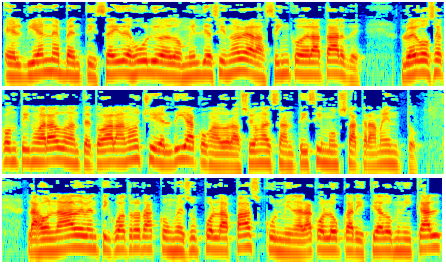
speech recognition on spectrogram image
el viernes 26 de julio de 2019 a las 5 de la tarde. Luego se continuará durante toda la noche y el día con adoración al Santísimo Sacramento. La jornada de 24 horas con Jesús por la Paz culminará con la Eucaristía Dominical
